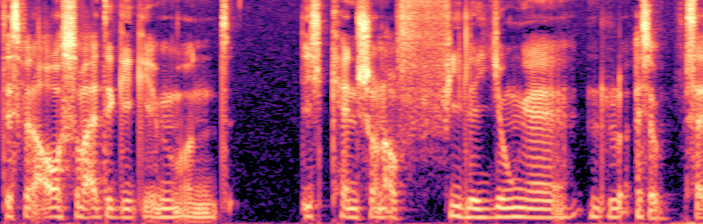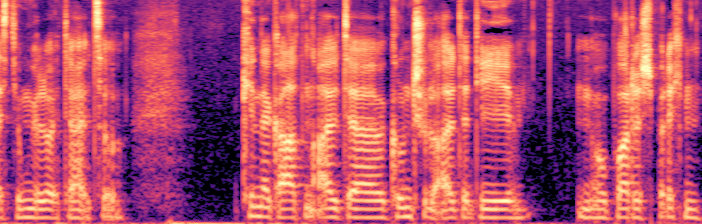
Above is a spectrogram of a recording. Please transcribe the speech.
das wird auch so weitergegeben und ich kenne schon auch viele junge, also das heißt junge Leute halt so Kindergartenalter, Grundschulalter, die nur Badisch sprechen,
